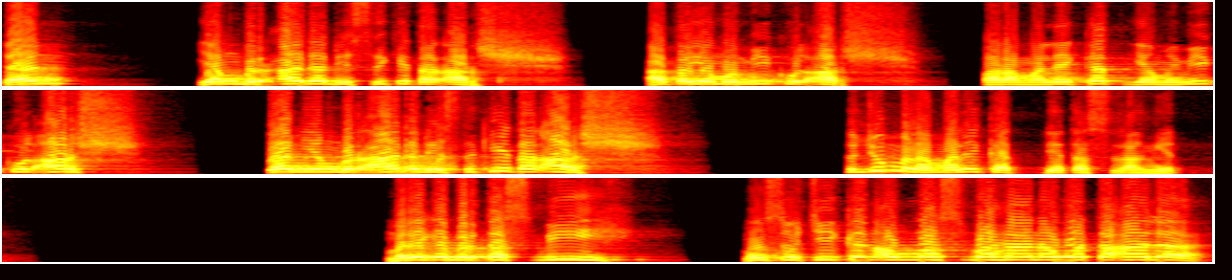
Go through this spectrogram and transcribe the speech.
Dan yang berada di sekitar arsh atau yang memikul arsh, para malaikat yang memikul arsh dan yang berada di sekitar arsh, sejumlah malaikat di atas langit. Mereka bertasbih, mensucikan Allah Subhanahu wa taala.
